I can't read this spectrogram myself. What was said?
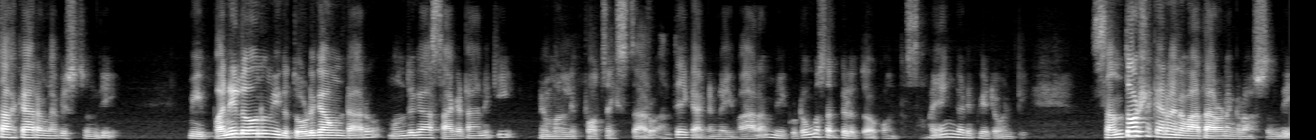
సహకారం లభిస్తుంది. మీ పనిలోనూ మీకు తోడుగా ఉంటారు ముందుగా సాగటానికి మిమ్మల్ని ప్రోత్సహిస్తారు. అంతేకాకుండా ఈ వారం మీ కుటుంబ సభ్యులతో కొంత సమయం గడిపేటువంటి సంతోషకరమైన వాతావరణం కూడా వస్తుంది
